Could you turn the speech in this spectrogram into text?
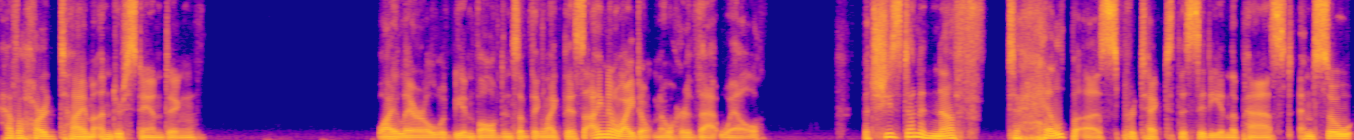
have a hard time understanding why Laeral would be involved in something like this. I know I don't know her that well, but she's done enough to help us protect the city in the past. And so,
